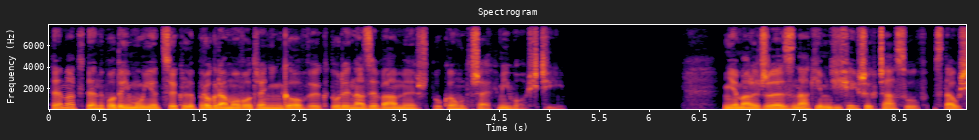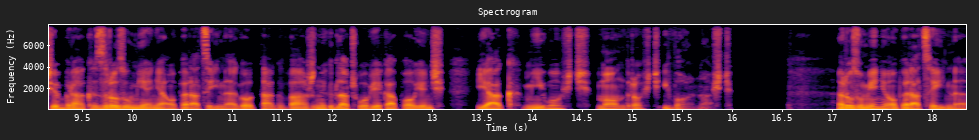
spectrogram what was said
Temat ten podejmuje cykl programowo-treningowy, który nazywamy sztuką trzech miłości. Niemalże znakiem dzisiejszych czasów stał się brak zrozumienia operacyjnego tak ważnych dla człowieka pojęć jak miłość, mądrość i wolność. Rozumienie operacyjne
